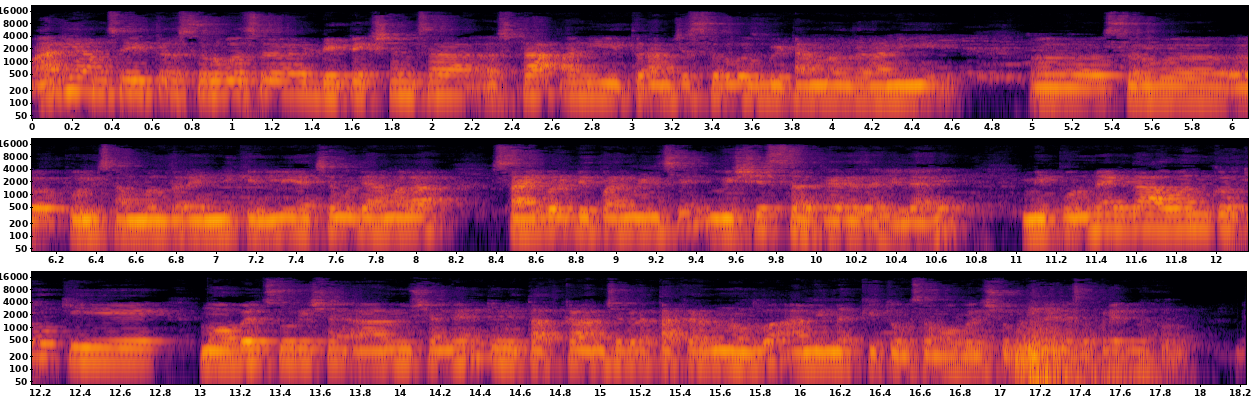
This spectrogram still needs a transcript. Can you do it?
आणि आमचा इतर सर्वच डिटेक्शनचा स्टाफ आणि इतर आमचे सर्वच बीट अंमलदारांनी सर्व पोलीस अंमलदार यांनी केलेली याच्यामध्ये आम्हाला सायबर डिपार्टमेंटचे विशेष सहकार्य झालेले आहे. मी पुन्हा एकदा आवाहन करतो की मोबाईल चोरी अनुषंगाने तुम्ही तात्काळ आमच्याकडे तक्रार नोंदवा. आम्ही नक्की तुमचा मोबाईल शोधून देण्याचा प्रयत्न करू.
